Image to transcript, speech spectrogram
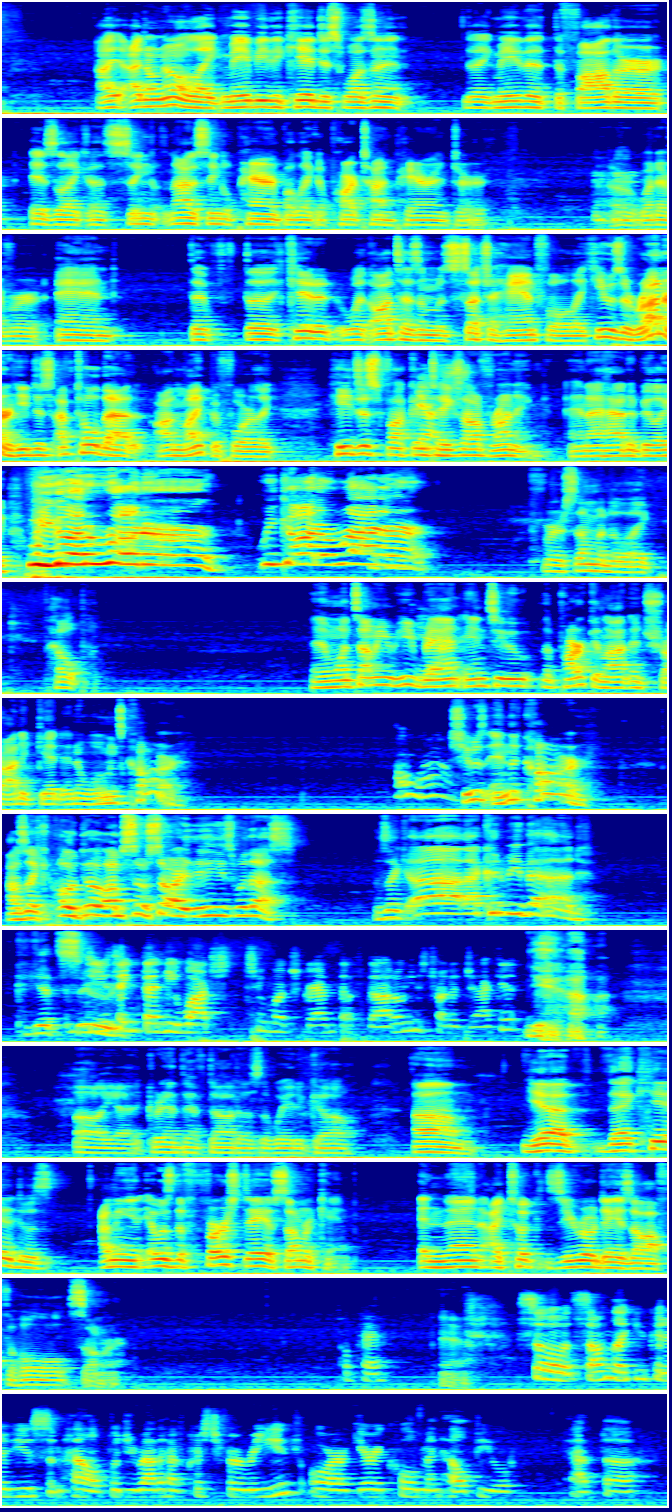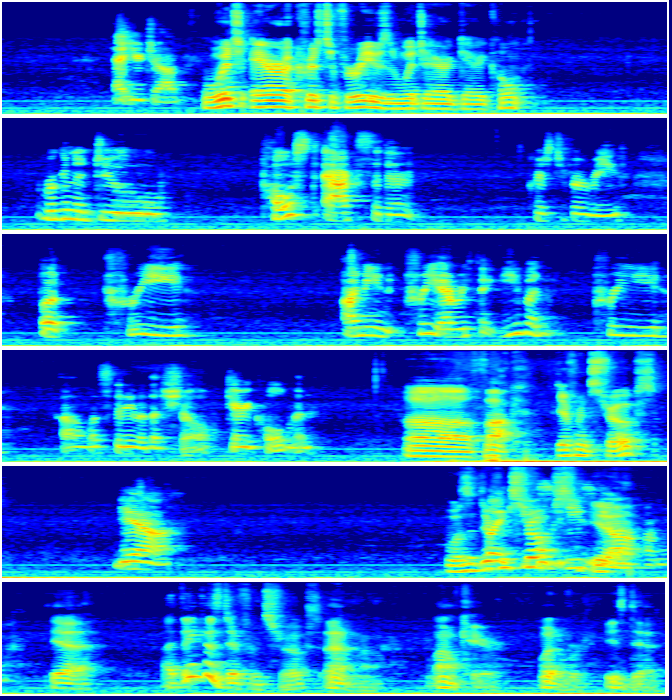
I I don't know. Like maybe the kid just wasn't like maybe the the father is like a single not a single parent but like a part time parent or or mm-hmm. whatever and. The, the kid with autism was such a handful. Like he was a runner. He just I've told that on mic before. Like he just fucking Yes. takes off running, and I had to be like, "We got a runner! We got a runner!" for someone to like help. And one time he, he Yeah. ran into the parking lot and tried to get in a woman's car. Oh wow. She was in the car. I was like, "Oh, no, I'm so sorry. He's with us." I was like, "Ah, that could be bad. Could get sued." Do you think that he watched too much Grand Theft Auto? He's trying to jack it. Yeah. Oh yeah, Grand Theft Auto is the way to go. Um, yeah, that kid was. I mean, it was the first day of summer camp, and then I took zero days off the whole summer. So it sounds like you could have used some help. Would you rather have Christopher Reeve or Gary Coleman help you at the at your job? Which era Christopher Reeves and which era Gary Coleman? We're gonna do post accident Christopher Reeve, but pre I mean pre everything, even pre uh, what's the name of the show? Gary Coleman. Uh, fuck. Different Strokes. Yeah. Was it Like Different he's, Strokes? he's yeah. young. Yeah. I think it's Different Strokes. I don't know. I don't care. Whatever. He's dead.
